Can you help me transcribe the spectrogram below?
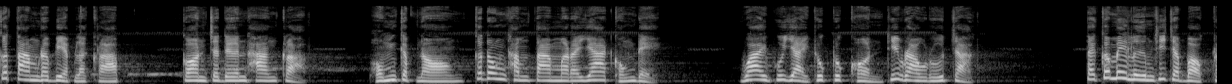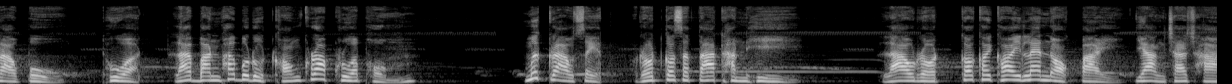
ก็ตามระเบียบละครับ ก่อนจะเดินทางกลับ ผมกับน้องก็ต้องทำตามมารยาทของเด็ก ไหว้ผู้ใหญ่ทุกๆคนที่เรารู้จัก แต่ก็ไม่ลืมที่จะบอกกล่าวปู่ ทวด และบรรพบุรุษของครอบครัวผม เมื่อกล่าวเสร็จรถก็สตาร์ททันที แล้วรถก็ค่อยๆแล่นออกไป อย่างช้า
